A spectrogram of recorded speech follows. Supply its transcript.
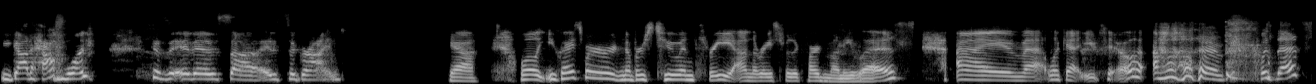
you got to have one because it is, uh, it's a grind. Yeah. Well, you guys were numbers two and three on the race for the card money list. I'm um, look at you too. Um, was that's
